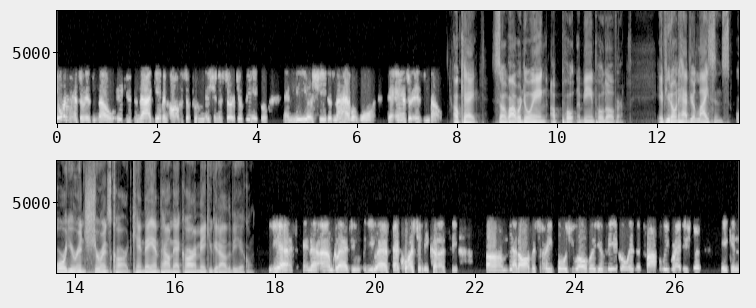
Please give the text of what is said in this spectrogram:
short answer is no. If you do not give an officer permission to search your vehicle and he or she does not have a warrant, the answer is no. Okay. So while we're doing a pull, being pulled over, if you don't have your license or your insurance card, can they impound that car and make you get out of the vehicle? Yes, and I'm glad you you asked that question because see, um, that officer he pulls you over, your vehicle isn't properly registered, he can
